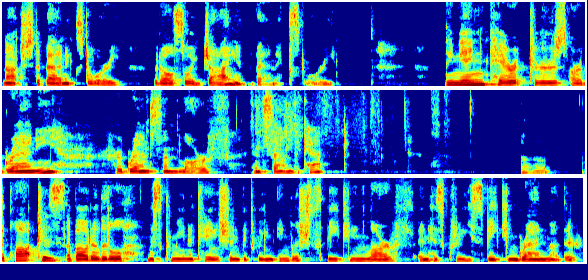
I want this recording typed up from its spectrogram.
not just a Bannock story, but also a giant Bannock story. The main characters are Granny, her grandson Larf, and Sam the cat. Uh, the plot is about a little miscommunication between English speaking Larf and his Cree speaking grandmother,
